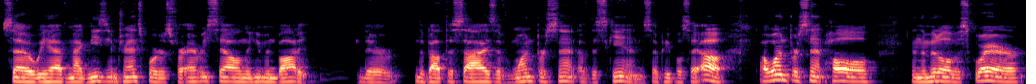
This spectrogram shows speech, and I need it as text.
So we have magnesium transporters for every cell in the human body. They're about the size of 1% of the skin. So people say, oh, a 1% hole in the middle of a square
